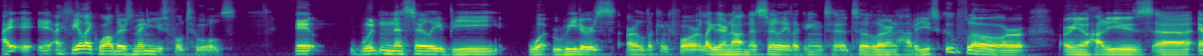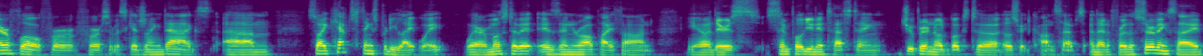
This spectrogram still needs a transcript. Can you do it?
I, it, I feel like while there's many useful tools, it wouldn't necessarily be what readers are looking for. Like they're not necessarily looking to to learn how to use Kubeflow or or you know how to use uh, Airflow for for sort of scheduling DAGs. Um, so I kept things pretty lightweight, where most of it is in raw Python. You know, there's simple unit testing, Jupyter notebooks to illustrate concepts, and then for the serving side,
